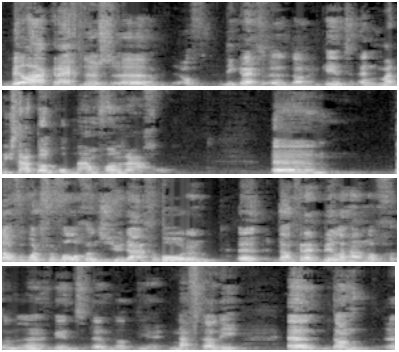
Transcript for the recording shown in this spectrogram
Bilha krijgt dus, of die krijgt dan een kind, en, maar die staat dan op naam van Rachel. En dan wordt vervolgens Juda geboren. Dan krijgt Bilha nog een kind, en dat, die heet Naphtali. En dan uh,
